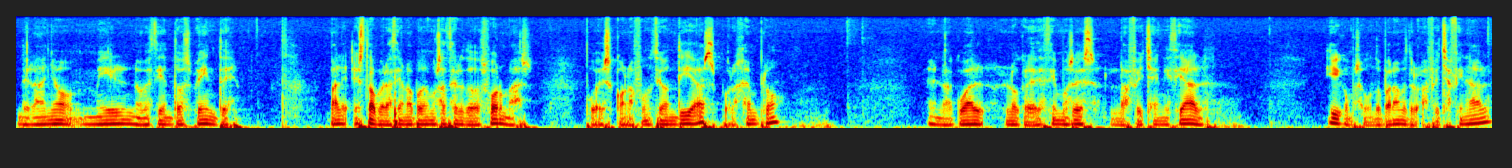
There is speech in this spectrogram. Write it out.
del año 1920. ¿Vale? Esta operación la podemos hacer de dos formas. Pues con la función días, por ejemplo, en la cual lo que le decimos es la fecha inicial y como segundo parámetro la fecha final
